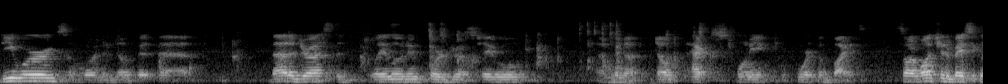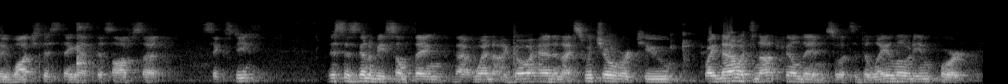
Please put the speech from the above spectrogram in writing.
D words. I'm going to dump it at that address, the delay load import address table. I'm going to dump hex 20 worth of bytes. So I want you to basically watch this thing at this offset 60. This is going to be something that when I go ahead and I switch over to, right now it's not filled in, so it's a delay load import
